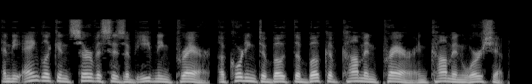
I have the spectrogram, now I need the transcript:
and the Anglican services of evening prayer, according to both the Book of Common Prayer and Common Worship.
